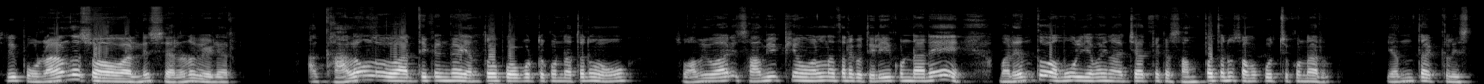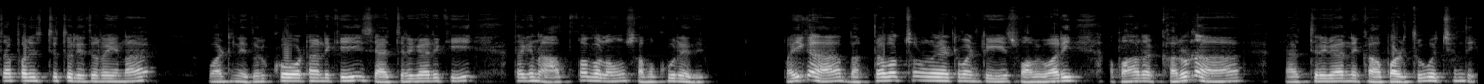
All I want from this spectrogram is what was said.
శ్రీ పూర్ణానంద స్వామి వారిని శరణు వేడారు. ఆ కాలంలో ఆర్థికంగా ఎంతో పోగొట్టుకున్న అతను స్వామివారి సామీప్యం వలన తనకు తెలియకుండానే మరెంతో అమూల్యమైన ఆధ్యాత్మిక సంపదను సమకూర్చుకున్నారు. ఎంత క్లిష్ట పరిస్థితులు ఎదురైనా వాటిని ఎదుర్కోవటానికి శాస్త్రి గారికి తగిన ఆత్మబలం సమకూరేది. పైగా భక్తవత్సలైనటువంటి స్వామివారి అపార కరుణ శాస్త్రి గారిని కాపాడుతూ వచ్చింది.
